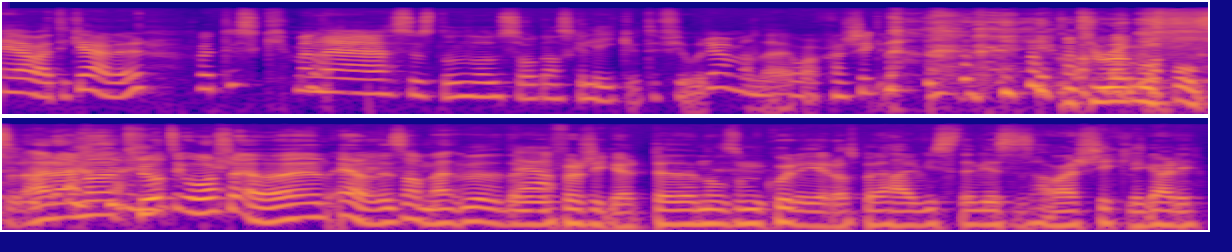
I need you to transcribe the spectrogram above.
jeg veit ikke jeg heller, faktisk. Men jeg syns de, de så ganske like ut i fjor, ja. Men det var kanskje ikke det. Jeg tror det er noen sponsorer her, men jeg tror at i år så er det, er det de samme. Det er Ja. for sikkert eh, noen som korrigerer oss på det her hvis det viser seg å være skikkelig galt.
